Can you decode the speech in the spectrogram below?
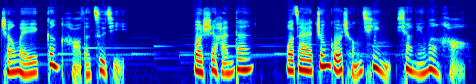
成为更好的自己。我是邯郸，我在中国重庆向您问好。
